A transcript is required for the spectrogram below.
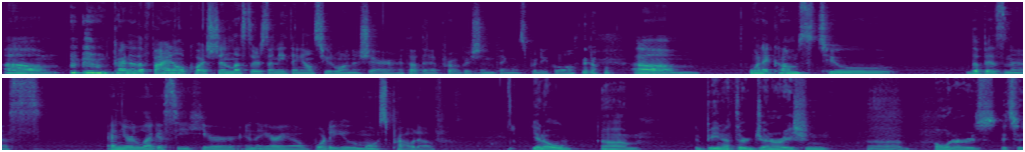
Um, kind of the final question, unless there's anything else you'd want to share. I thought that prohibition thing was pretty cool. Um, when it comes to the business and your legacy here in the area, what are you most proud of? you know, um, being a third generation uh, owner is it's a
